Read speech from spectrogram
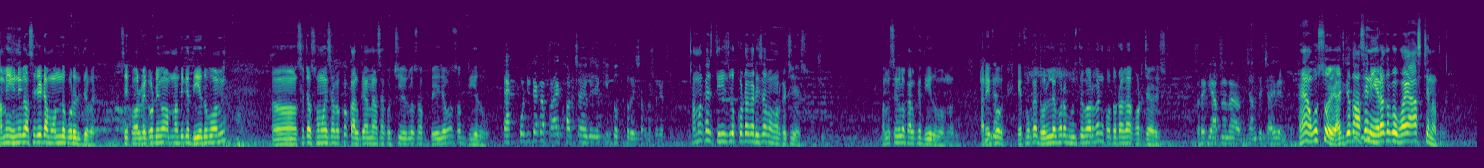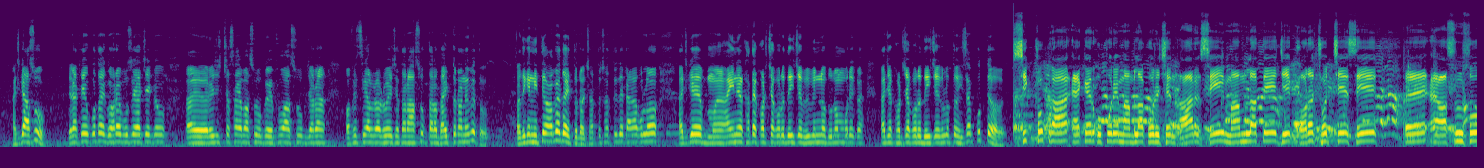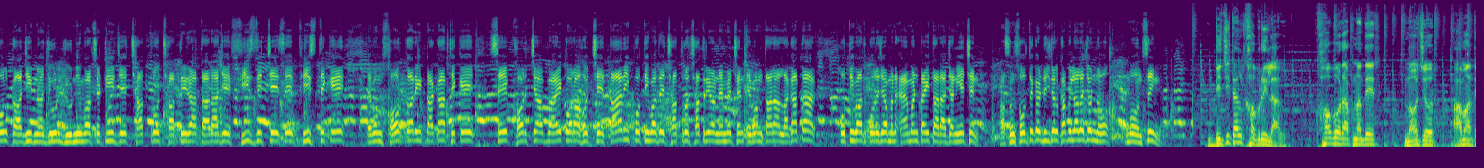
আমি ইউনিভার্সিটিটা বন্ধ করে দিতে পারি। সেই কল রেকর্ডিংও আপনাদেরকে দিয়ে দেবো আমি। সেটা সময় সাপেক্ষ। কালকে আমি আশা করছি এগুলো সব পেয়ে যাব সব দিয়ে দেবো। এক কোটি টাকা প্রায় খরচা হয়ে গেছে। কি তথ্য রয়েছে আপনাদের কাছে? আমার কাছে তিরিশ লক্ষ টাকার হিসাব আমার কাছেই আছে। আমি সেগুলো কালকে দিয়ে দেবো আপনাদের আর এফও এফওকে ধরলে পরে বুঝতে পারবেন কত টাকা খরচা হয়েছে। ওটা কি আপনারা জানতে চাইবেন হ্যাঁ অবশ্যই। আজকে তো আসেনি এরা তো কেউ ভয়ে আসছে না তো। আজকে আসুক। এরা কেউ কোথায় ঘরে বসে আছে কেউ রেজিস্ট্রার সাহেব আসুক এফও আসুক যারা অফিসিয়ালরা রয়েছে তারা আসুক তারা দায়িত্বটা নেবে তো। তাদেরকে নিতে হবে দায়িত্বটা। ছাত্রছাত্রীদের টাকাগুলো আজকে আইনের খাতে খরচা করে দিয়েছে বিভিন্ন দু নম্বরে কাজে খরচা করে দিয়েছে এগুলো তো হিসাব করতে হবে। শিক্ষকরা একের উপরে মামলা করেছেন আর সেই মামলাতে যে খরচ হচ্ছে সে আসানসোল কাজী নজরুল ইউনিভার্সিটির যে ছাত্র ছাত্রীরা তারা যে ফিস দিচ্ছে, সে ফিস থেকে এবং সরকারি টাকা থেকে সে খরচা ব্যয় করা হচ্ছে, তারই প্রতিবাদে ছাত্রছাত্রীরা নেমেছেন এবং তারা লাগাতার প্রতিবাদ করে যাবেন এমনটাই তারা জানিয়েছেন। আসানসোল থেকে ডিজিটাল খাবিলালের জন্য মোহন সিং। ডিজিটাল খবরিলাল খবর আপনাদের, নজর আমাদের।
